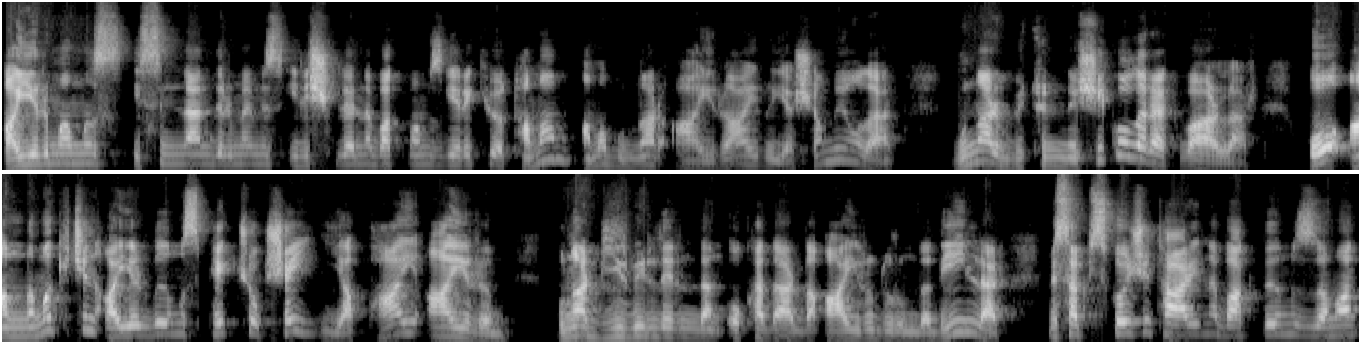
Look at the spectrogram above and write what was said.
ayırmamız, isimlendirmemiz, ilişkilerine bakmamız gerekiyor. Tamam ama bunlar ayrı ayrı yaşamıyorlar. Bunlar bütünleşik olarak varlar. O anlamak için ayırdığımız pek çok şey yapay ayrım. Bunlar birbirlerinden o kadar da ayrı durumda değiller. Mesela psikoloji tarihine baktığımız zaman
